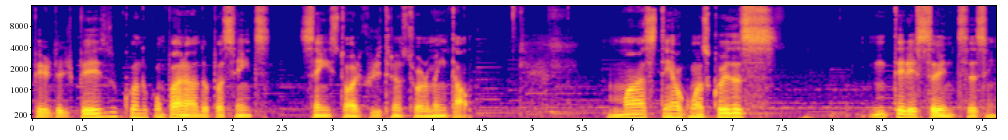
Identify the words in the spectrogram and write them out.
perda de peso quando comparado a pacientes sem histórico de transtorno mental. Mas tem algumas coisas interessantes assim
